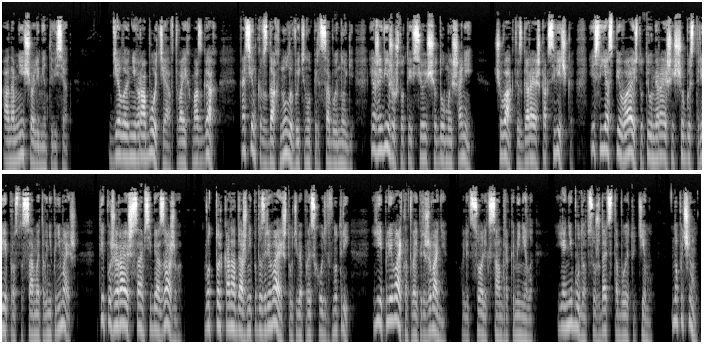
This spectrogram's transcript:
а на мне еще алименты висят. Дело не в работе, а в твоих мозгах». Косенко вздохнул и вытянул перед собой ноги. «Я же вижу, что ты все еще думаешь о ней. Чувак, ты сгораешь как свечка. Если я спиваюсь, то ты умираешь еще быстрее, просто сам этого не понимаешь. Ты пожираешь сам себя заживо. Вот только она даже не подозревает, что у тебя происходит внутри. Ей плевать на твои переживания. Лицо Александра каменело. Я не буду обсуждать с тобой эту тему. Но почему?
